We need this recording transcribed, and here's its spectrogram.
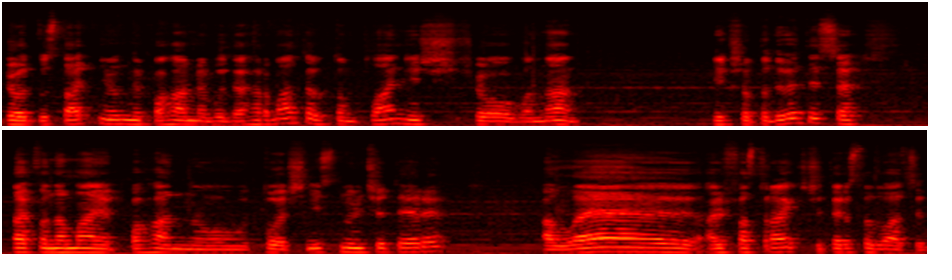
що достатньо непогана буде гармата в тому плані, що вона, якщо подивитися, так, вона має погану точність 0.4, але Alpha Strike 420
